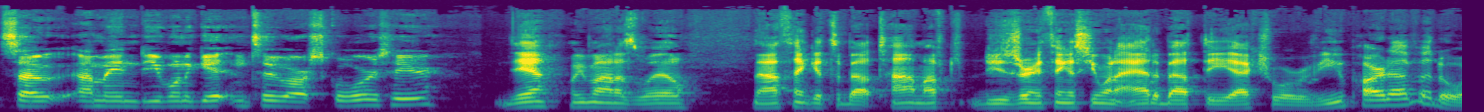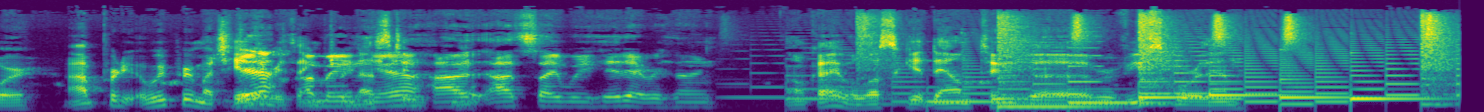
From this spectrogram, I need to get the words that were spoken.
So I mean, do you want to get into our scores here? yeah, we might as well. Now, I think it's about time. I've, is there anything else you want to add about the actual review part of it, or I pretty we pretty much hit yeah, everything. I mean, yeah. I, I'd say we hit everything. Okay, well, let's get down to the review score then.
